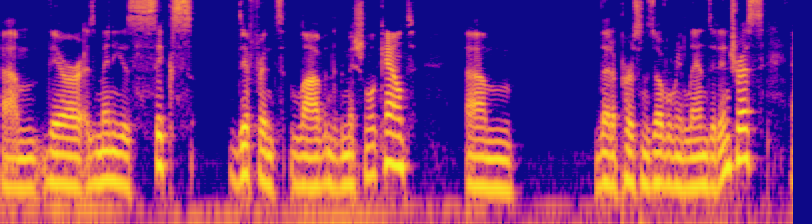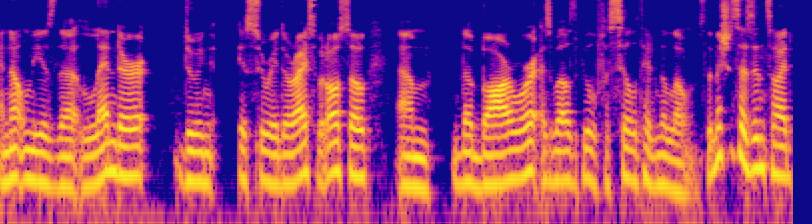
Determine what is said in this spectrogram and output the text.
um, there are as many as six different lav that the Mishnah will count. Um, that a person is over when he lends at interest, and not only is the lender doing Isurei Dorais, but also um, the borrower as well as the people facilitating the loans. The Mishnah says inside,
